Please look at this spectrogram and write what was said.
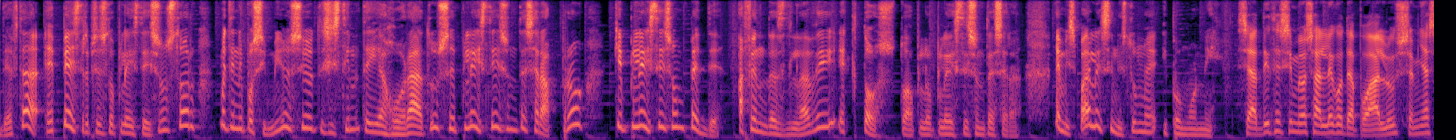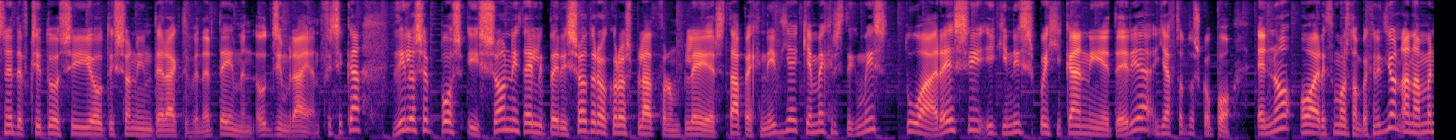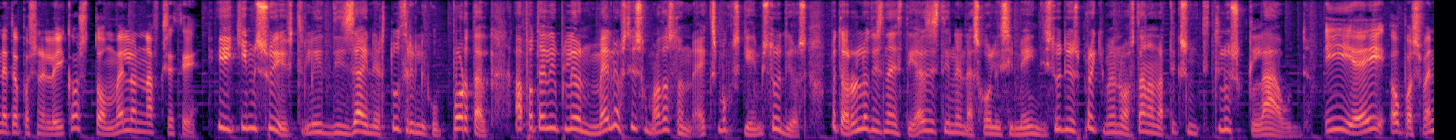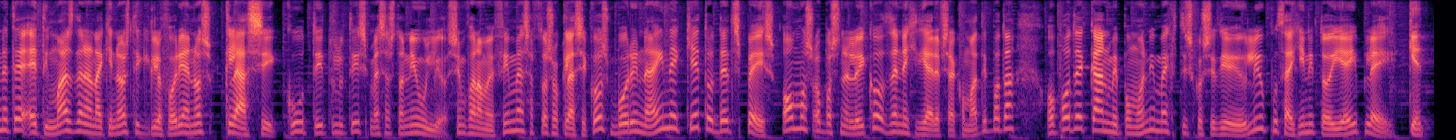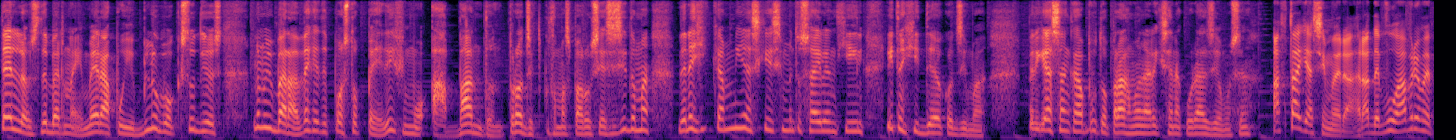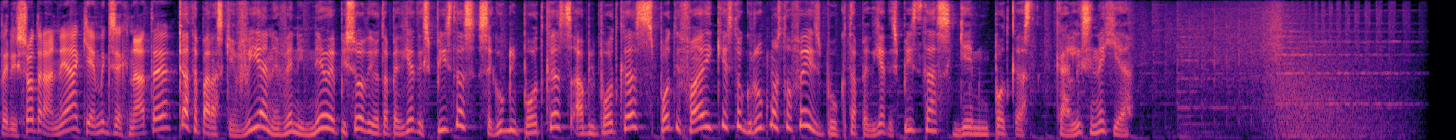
2077 επέστρεψε στο PlayStation Store με την υποσημείωση ότι συστήνεται η αγορά του σε PlayStation 4 Pro και PlayStation 5, αφήνοντας δηλαδή εκτός το απλό PlayStation 4. Εμείς πάλι συνιστούμε υπομονή. Σε αντίθεση με όσα λέγονται από άλλους, σε μια συνέντευξή του ο CEO της Sony Interactive Entertainment, ο Jim Ryan φυσικά, δήλωσε πως η Sony θέλει περισσότερο cross-platform players στα παιχνίδια και μέχρι στιγμής του αρέσει οι κινήσεις που έχει κάνει η εταιρεία για αυτό το σκοπό. Ενώ ο αριθμός των παιχνιδιών αναμένεται όπως είναι λογικός στο μέλλον να αυξηθεί. Η Kim Swift, lead designer του θρηλυκού Portal, αποτελεί πλέον μέλος της ομάδας των Xbox Game Studios, με το ρόλο της να εστιάζει στην ενασχόληση με indie studios προκειμένου αυτά να αναπτύξουν τίτλους cloud. Η EA, όπως φαίνεται, ετοιμάζεται να ανακοινώσει την κυκλοφορία ενός κλασικού τίτλου της μέσα στον Ιούλιο. Σύμφωνα με φήμες, αυτός ο κλασικός μπορεί να είναι και το Dead Space. Όμως, όπως είναι λογικό, δεν έχει διαρρεύσει ακόμα τίποτα, οπότε κάνουμε υπομονή μέχρι τις 22 Ιουλίου που θα γίνει το EA Play. Και τέλος, δεν περνάει μέρα που η Blue Box Studios να μην παραδέχεται πως το περίφημο Abandon Project που θα μας παρουσιάσει σύντομα δεν έχει καμία σχέση με το Silent Hill ή τον Hideo Kojima. Παιδιά, σαν κάπου το πράγμα να άρχισε να κουράζει όμως, ε. Αυτά για σήμερα. Ραντεβού αύριο με περισσότερα νέα και μην ξεχνάτε... Κάθε Παρασκευή ανεβαίνει νέο επεισόδιο «Τα παιδιά της πίστας» σε Google Podcasts, Apple Podcasts, Spotify και στο group μας στο Facebook «Τα παιδιά της πίστας Gaming Podcast». Καλή συνέχεια!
